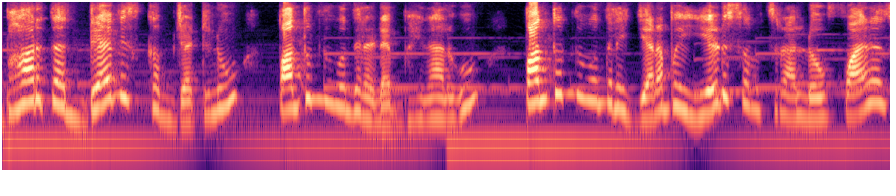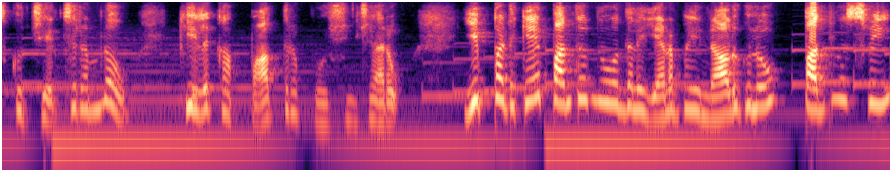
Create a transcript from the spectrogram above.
భారత డేవిస్ కప్ జట్టును పంతొమ్మిది వందల డెబ్బై నాలుగు పంతొమ్మిది వందల ఎనభై ఏడు సంవత్సరాల్లో ఫైనల్స్కు చేర్చడంలో కీలక పాత్ర పోషించారు. ఇప్పటికే పంతొమ్మిది వందల ఎనభై నాలుగులో పద్మశ్రీ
